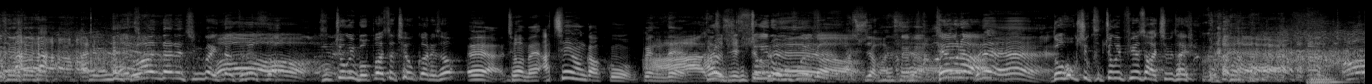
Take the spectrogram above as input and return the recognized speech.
누구야? 아니 운동 좋아한다는 친구가 있다 들었어. 국종이 못 봤어, 체육관에서? 예, 저 맨 아침에만 갖고 그랬는데 아, 그럼 불러주십시오. 국종이는 오후에 가. 맞추자 맞추자. 태연아, 그래. 너 혹시 국종이 피해서 아침에 다니는 거야?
